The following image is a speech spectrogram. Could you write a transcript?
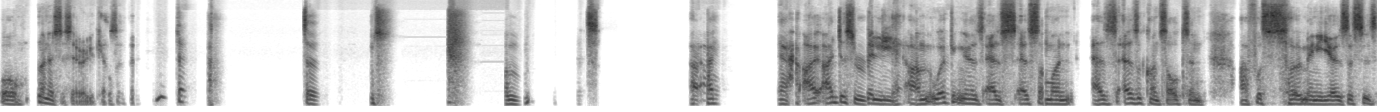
Or not necessarily kills it, but so, um, I, yeah, I, I just really um, working as as as someone as as a consultant uh, for so many years. This is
